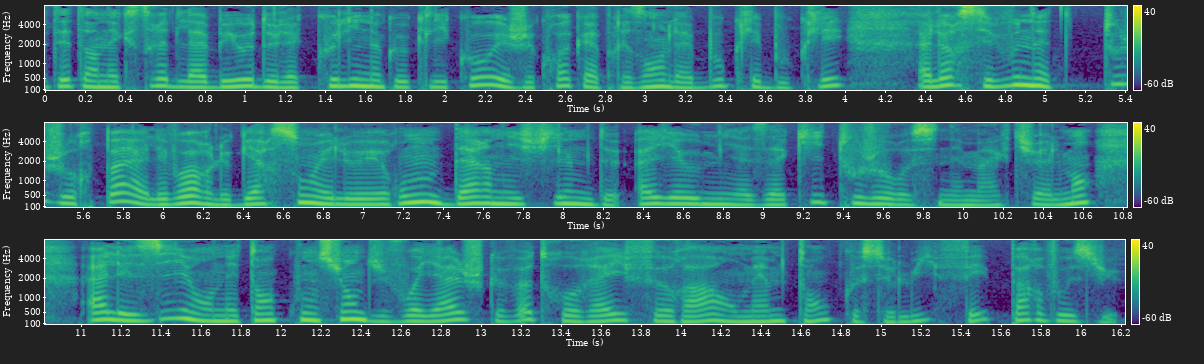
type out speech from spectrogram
C'était un extrait de la BO de la colline au coquelicot et je crois qu'à présent la boucle est bouclée. Alors si vous n'êtes toujours pas allé voir Le garçon et le héron, dernier film de Hayao Miyazaki, toujours au cinéma actuellement, allez-y en étant conscient du voyage que votre oreille fera en même temps que celui fait par vos yeux.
